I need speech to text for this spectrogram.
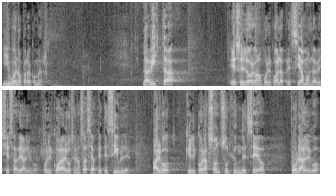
Y bueno para comer. La vista es el órgano por el cual apreciamos la belleza de algo, por el cual algo se nos hace apetecible, algo que el corazón surge un deseo por algo,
